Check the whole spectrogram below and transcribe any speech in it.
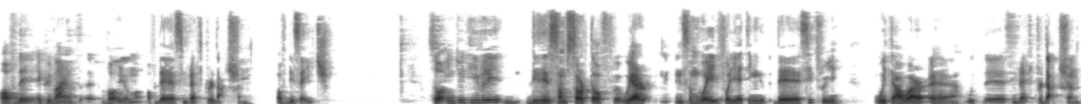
of the equivariant uh, volume of the symplectic reduction of this H. So intuitively, this is some sort of, we are in some way foliating the C3 with our, uh, with the symplectic reduction,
